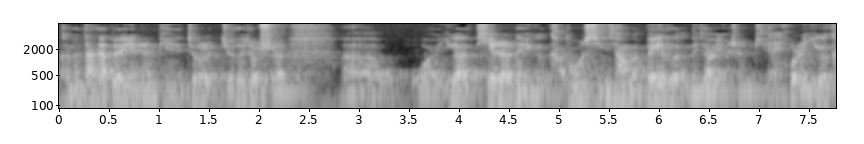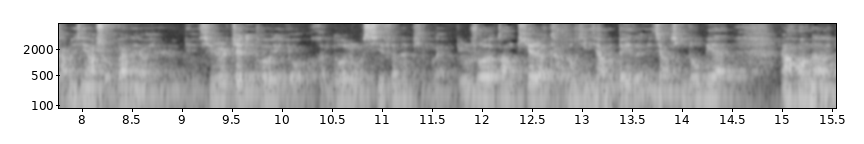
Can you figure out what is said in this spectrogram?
可能大家对于衍生品就是觉得就是。呃，我一个贴着那个卡通形象的杯子，那叫衍生品；或者一个卡通形象手办，那叫衍生品。其实这里头有很多这种细分的品类，比如说刚贴着卡通形象的杯子，那叫新周边。然后呢，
